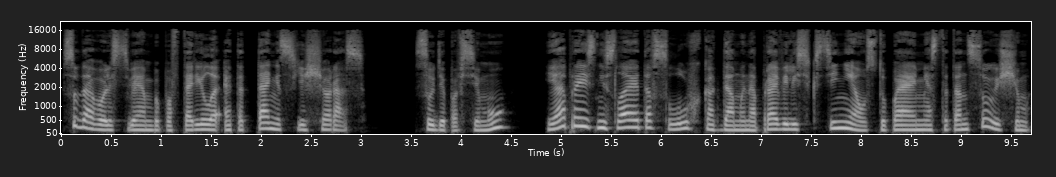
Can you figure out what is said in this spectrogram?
С удовольствием бы повторила этот танец еще раз. Судя по всему, я произнесла это вслух, когда мы направились к стене, уступая место танцующим,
